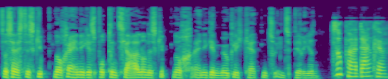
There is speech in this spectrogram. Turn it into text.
Das heißt, es gibt noch einiges Potenzial und es gibt noch einige Möglichkeiten zu inspirieren. Super, danke.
